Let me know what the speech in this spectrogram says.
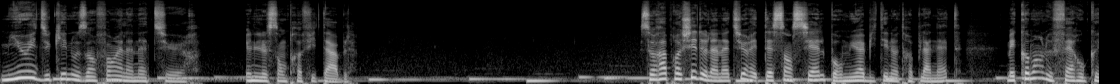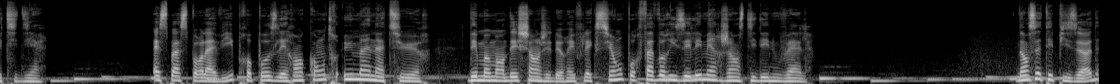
Mieux éduquer nos enfants à la nature. Une leçon profitable. Se rapprocher de la nature est essentiel pour mieux habiter notre planète, mais comment le faire au quotidien? Espace pour la vie propose les rencontres humain-nature, des moments d'échange et de réflexion pour favoriser l'émergence d'idées nouvelles. Dans cet épisode,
